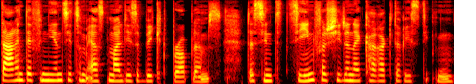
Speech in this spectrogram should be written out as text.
darin definieren sie zum ersten Mal diese Wicked Problems. Das sind zehn verschiedene Charakteristiken.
